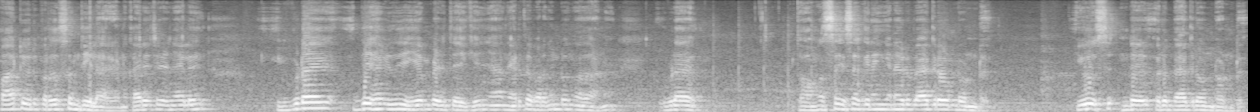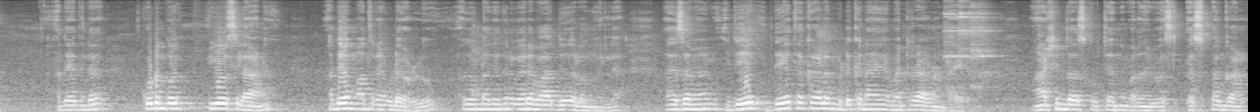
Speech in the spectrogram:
പാർട്ടി ഒരു പ്രതിസന്ധിയിലാകുകയാണ് കാര്യം വെച്ച് കഴിഞ്ഞാൽ ഇവിടെ ഇദ്ദേഹം ഇത് ചെയ്യുമ്പോഴത്തേക്ക് ഞാൻ നേരത്തെ പറഞ്ഞിട്ടുണ്ടെന്നതാണ് ഇവിടെ തോമസ് ഐസക്കിന് ഇങ്ങനെ ഒരു ബാക്ക്ഗ്രൗണ്ട് ഉണ്ട്. യു ഒരു ബാക്ക്ഗ്രൗണ്ട് ഉണ്ട്. അദ്ദേഹത്തിന്റെ കുടുംബം യു എസിലാണ് അദ്ദേഹം മാത്രമേ ഇവിടെ ഉള്ളൂ. അതുകൊണ്ട് അദ്ദേഹത്തിന് വേറെ ബാധ്യതകളൊന്നുമില്ല. അതേസമയം ഇതേ ഇദ്ദേഹത്തെക്കാളും മിടുക്കനായ മറ്റൊരാളുണ്ടായിരുന്നു. ആഷിൻ ദാസ് ഗുപ്ത എന്ന് പറഞ്ഞ west west Bengal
